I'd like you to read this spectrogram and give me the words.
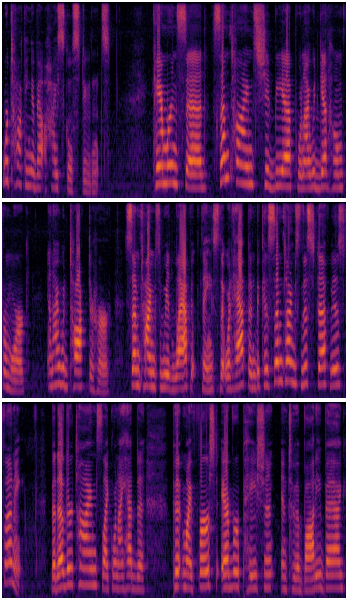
we're talking about high school students. Cameron said, sometimes she'd be up when I would get home from work and I would talk to her. Sometimes we'd laugh at things that would happen because sometimes this stuff is funny. But other times, like when I had to put my first ever patient into a body bag,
